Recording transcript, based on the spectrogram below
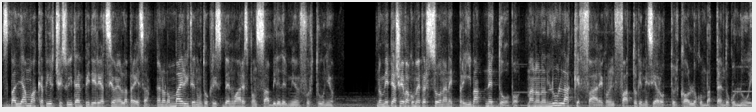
Sbagliammo a capirci sui tempi di reazione alla presa e non ho mai ritenuto Chris Benoit responsabile del mio infortunio. Non mi piaceva come persona né prima né dopo, ma non ha nulla a che fare con il fatto che mi sia rotto il collo combattendo con lui.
